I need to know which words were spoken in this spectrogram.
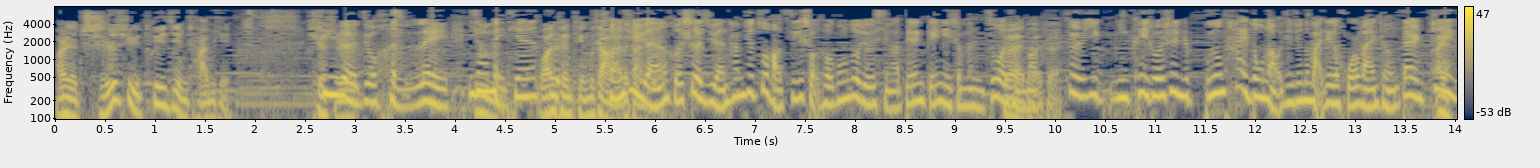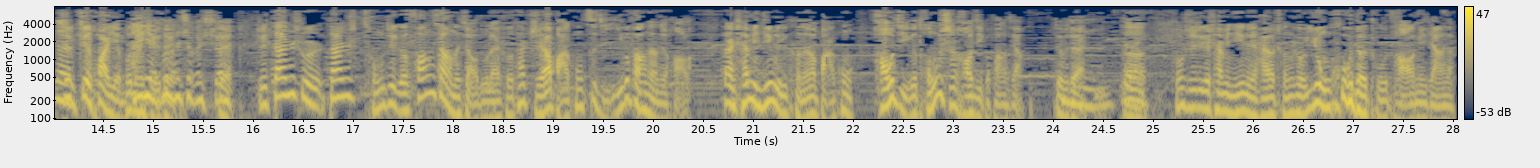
而且持续推进产品。听着就很累。你想嗯每天、完全停不下来程序员和设计员他们就做好自己手头工作就行了，别人给你什么你做什么，对对对就是一你可以说甚至不用太动脑筋就能把这个活儿完成。但是这个、哎、这这话也不能哎 也不能这么说对，这单是单是从这个方向的角度来说，他只要把控自己一个方向就好了。但是产品经理可能要把控好几个，同时好几个方向，对不对？嗯对同时这个产品经理还要承受用户的吐槽，你想想，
